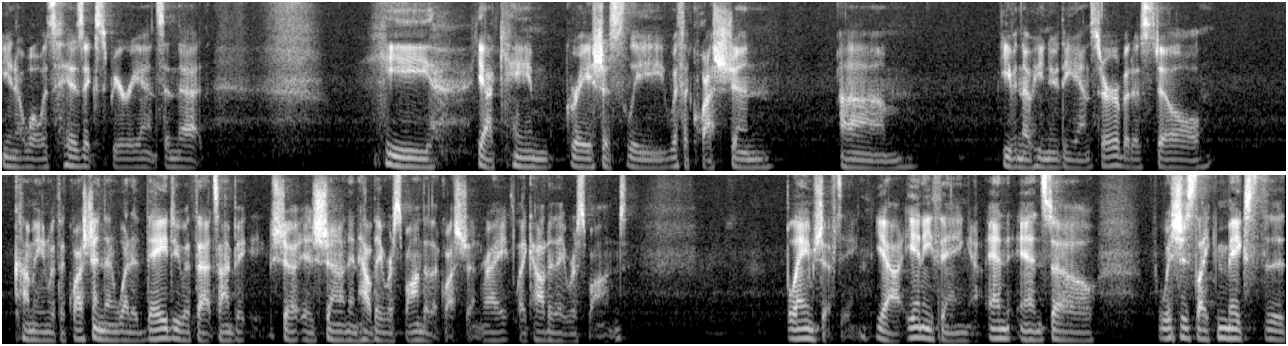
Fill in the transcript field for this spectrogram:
You know, what was his experience and that he yeah, came graciously with a question, um, even though he knew the answer, but is still coming with a question. Then what did they do at that time is shown in how they respond to the question, right? Like how do they respond? Blame shifting, yeah, anything, and and so, which just like makes the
